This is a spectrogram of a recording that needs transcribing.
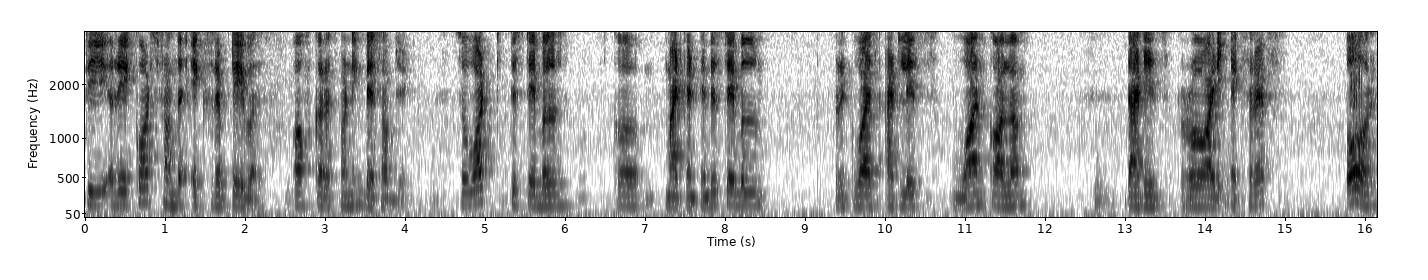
the records from the xref table of corresponding base object. So what this table might contain? This table requires at least one column that is row id xref or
